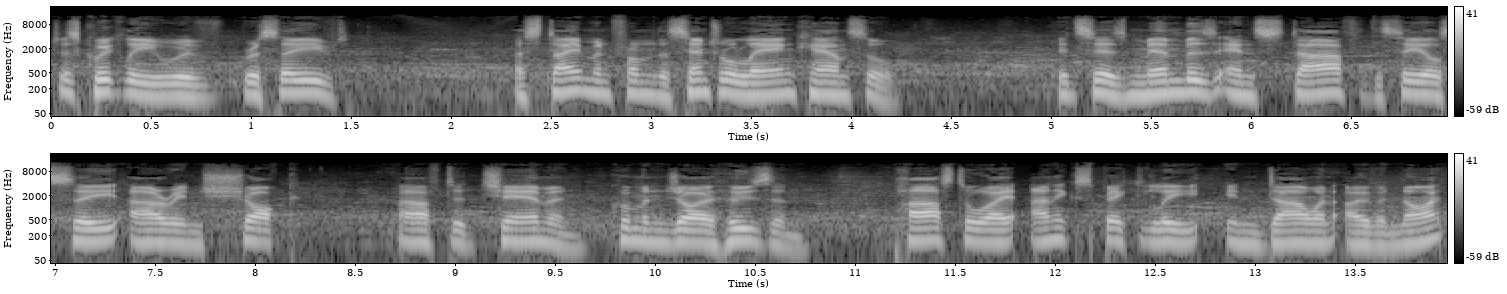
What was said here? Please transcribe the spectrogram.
Just quickly, we've received a statement from the Central Land Council. It says members and staff of the CLC are in shock after Chairman Kumanjai Hoosan passed away unexpectedly in Darwin overnight.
